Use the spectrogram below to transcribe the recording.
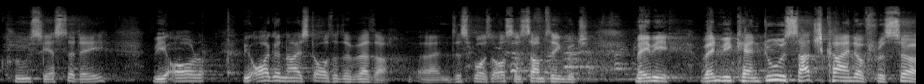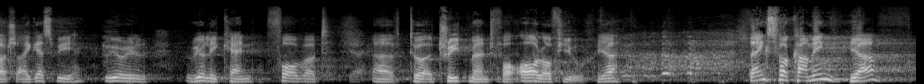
cruise yesterday. We, all, we organized also the weather. And this was also something which maybe when we can do such kind of research, I guess we, we really, really can forward uh, to a treatment for all of you. Yeah. Thanks for coming. Yeah.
